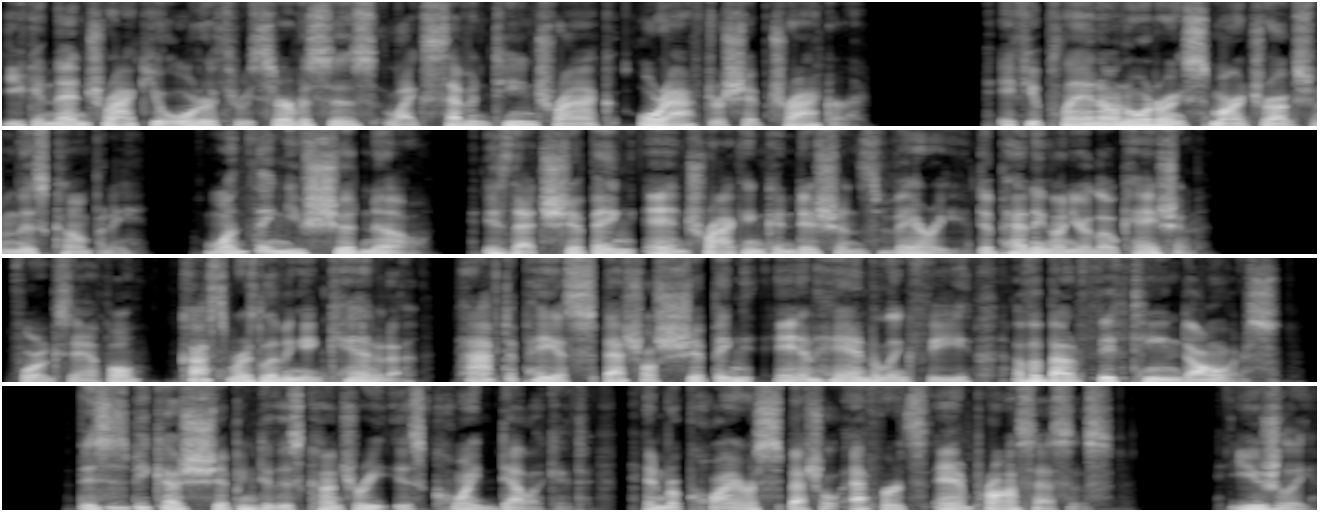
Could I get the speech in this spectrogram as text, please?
You can then track your order through services like 17 Track or AfterShip Tracker. If you plan on ordering smart drugs from this company, one thing you should know is that shipping and tracking conditions vary depending on your location. For example, customers living in Canada have to pay a special shipping and handling fee of about $15. This is because shipping to this country is quite delicate and requires special efforts and processes. Usually,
